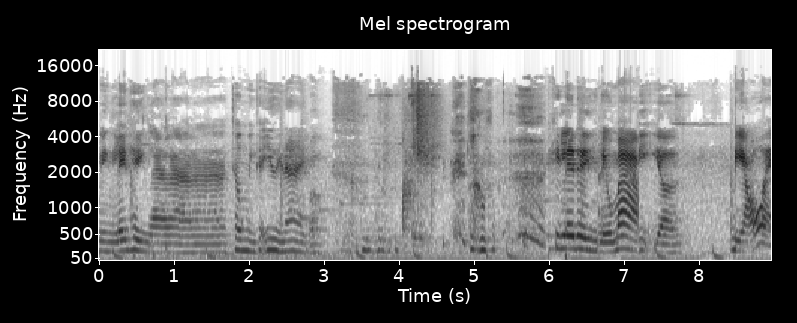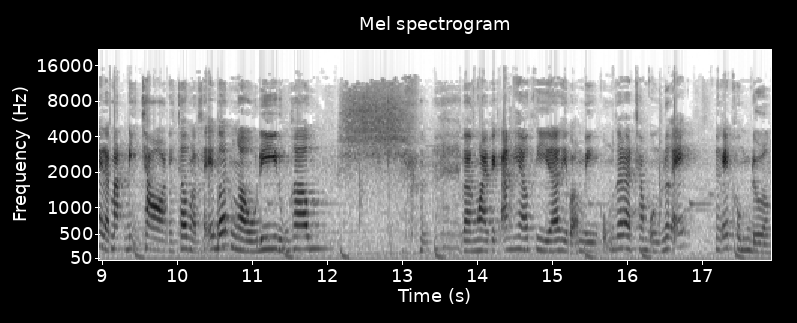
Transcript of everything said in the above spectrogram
mình lên hình là, là, là trông mình sẽ như thế này. Khi lên hình nếu mà bị uh, béo hay là mặt bị tròn thì trông là sẽ bớt ngầu đi đúng không? Và ngoài việc ăn healthy ra thì bọn mình cũng rất là chăm uống nước ép. Nước ép không đường.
